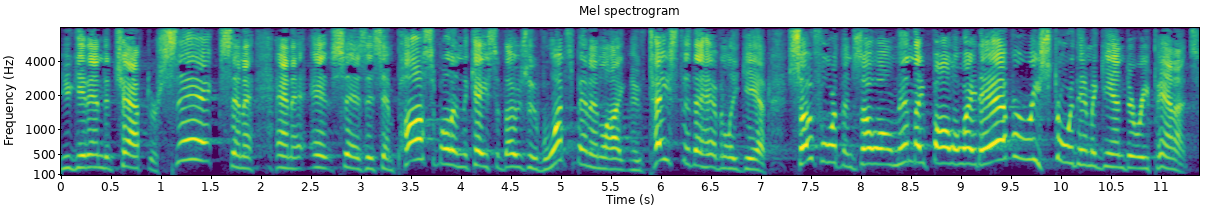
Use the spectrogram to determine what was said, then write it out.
you get into chapter 6, and, it, and it says it's impossible in the case of those who've once been enlightened, who've tasted the heavenly gift, so forth and so on. Then they fall away to ever restore them again to repentance.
